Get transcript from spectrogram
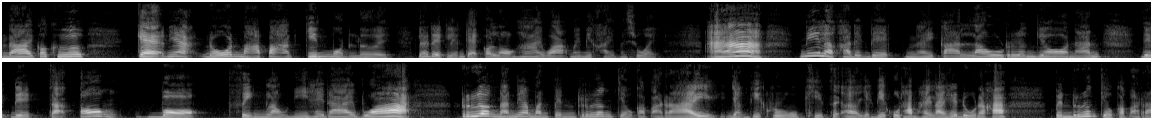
ำได้ก็คือ แกะเนี่ยโดนหมาป่ากินหมดเลย แล้วเด็กเลี้ยงแกะก็ร้องไห้ว่าไม่มีใครมาช่วย อ่านี่แหละค่ะเด็กๆในการเล่าเรื่องย่อนั้น เด็กๆจะต้องบอกสิ่งเหล่านี้ให้ได้ว่าเรื่องนั้นเนี่ยมันเป็นเรื่องเกี่ยวกับอะไร อย่างที่ครูคิดเอ่ออย่างที่ครูทำไฮไลท์ให้ดูนะคะ เป็นเรื่องเกี่ยวกับอะไร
